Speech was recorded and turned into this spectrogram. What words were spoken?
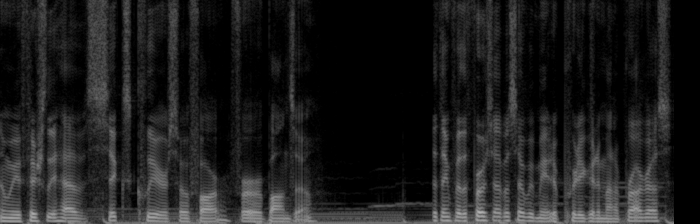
And we officially have 6 clear so far for Bonzo. I think for the first episode we made a pretty good amount of progress.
